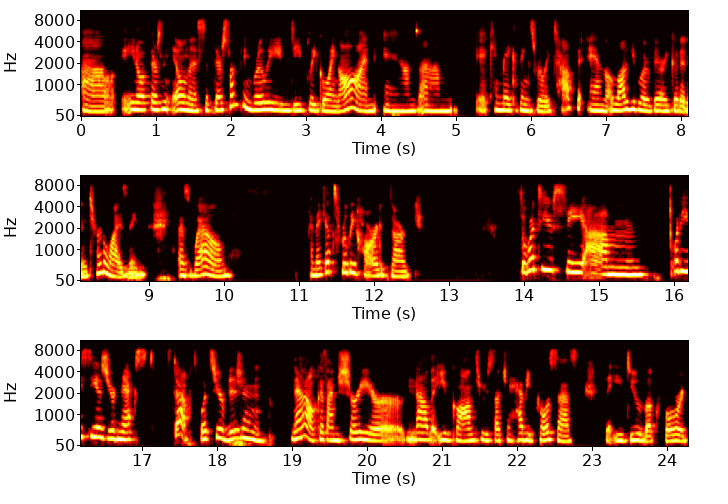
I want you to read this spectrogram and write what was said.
uh, you know, if there's an illness, if there's something really deeply going on, and um, it can make things really tough. And a lot of people are very good at internalizing as well. And it gets really hard at dark. So, what do you see? Um, what do you see as your next steps? What's your vision now? Because I'm sure you're now that you've gone through such a heavy process that you do look forward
